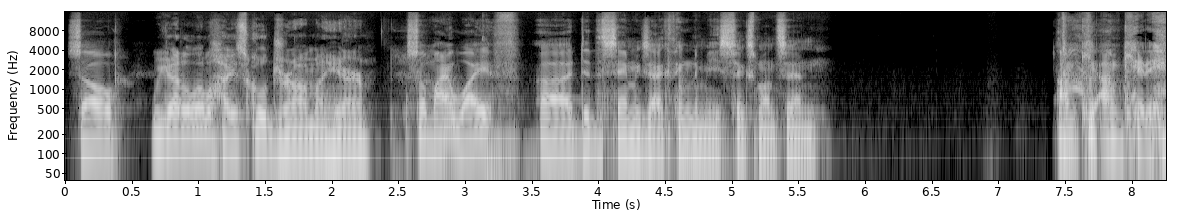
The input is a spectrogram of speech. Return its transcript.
So we got a little high school drama here. so my wife uh, did the same exact thing to me six months in. I'm ki- I'm kidding.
